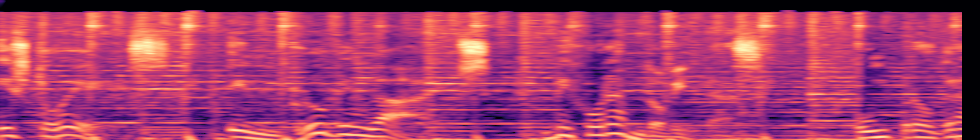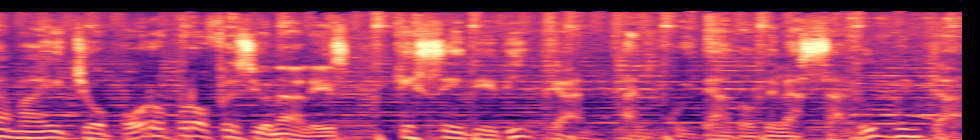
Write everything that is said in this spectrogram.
Esto es Improving Lives, Mejorando Vidas, un programa hecho por profesionales que se dedican al cuidado de la salud mental.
